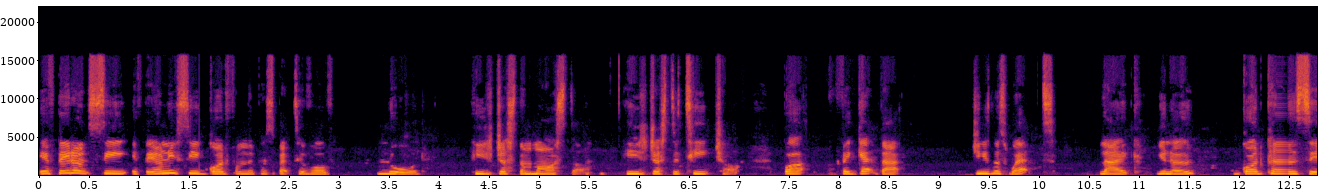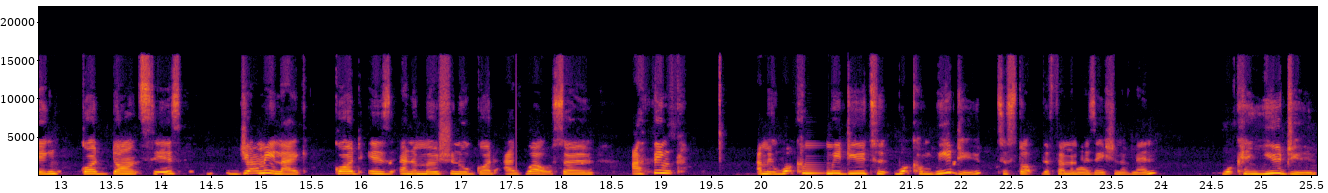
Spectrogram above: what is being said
If they don't see, if they only see God from the perspective of Lord, He's just a master, He's just a teacher, but forget that Jesus wept. Like, you know, God can sing, God dances. Do you know what I mean? Like, God is an emotional God as well. So I think, I mean, what can we do to what can we do to stop the feminization of men? What can you do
